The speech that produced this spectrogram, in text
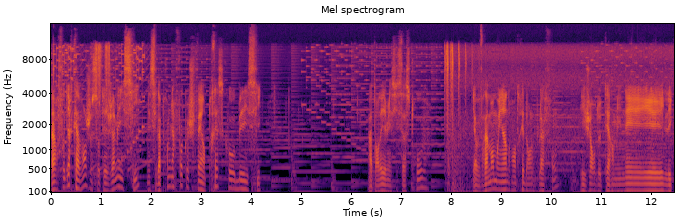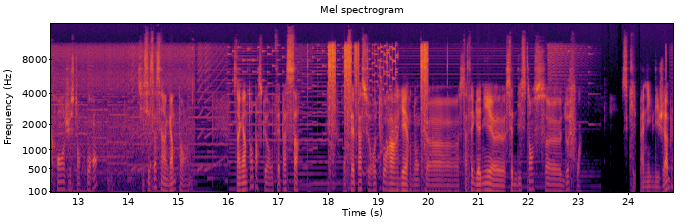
Alors faut dire qu'avant je sautais jamais ici, mais c'est la première fois que je fais un presque OB ici. Attendez, mais si ça se trouve, il y a vraiment moyen de rentrer dans le plafond et genre de terminer l'écran juste en courant. Si c'est ça, c'est un gain de temps. Hein. C'est un gain de temps parce qu'on fait pas ça. On fait pas ce retour arrière, donc euh, ça fait gagner euh, cette distance euh, deux fois. Ce qui est pas négligeable.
